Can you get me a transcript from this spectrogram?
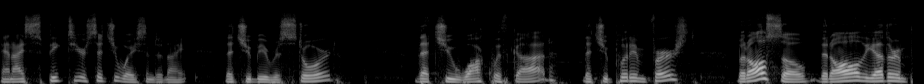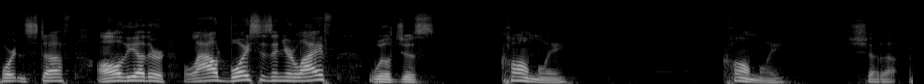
And I speak to your situation tonight that you be restored, that you walk with God, that you put Him first, but also that all the other important stuff, all the other loud voices in your life will just calmly, calmly shut up.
